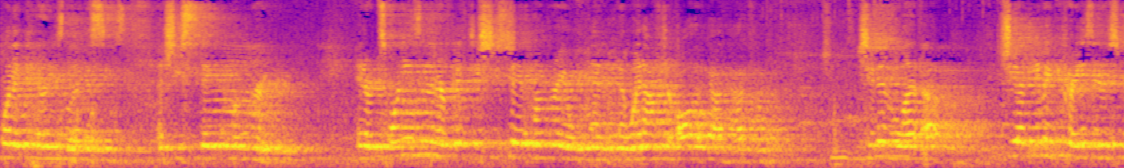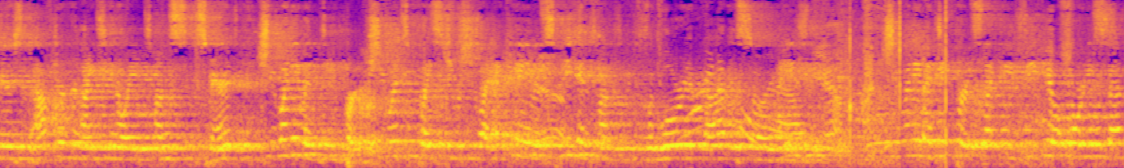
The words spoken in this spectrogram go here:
one of Carrie's legacies, and she stayed hungry. In her 20s and in her 50s, she stayed hungry and, and, went after all that God had for her. She didn't let up. She had even crazier experiences. After her 1908 tongues experience, she went even deeper. She went to places where she's like, I can't even speak in tongues because the glory of God is so amazing. She went even deeper. It's like Ezekiel 47.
